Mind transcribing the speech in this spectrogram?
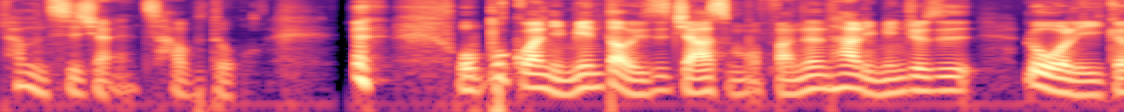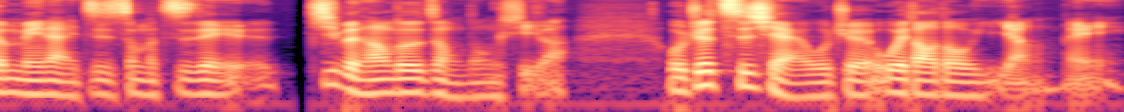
他们吃起来差不多。我不管里面到底是加什么，反正它里面就是洛梨跟美乃滋什么之类的，基本上都是这种东西啦。我觉得吃起来，我觉得味道都一样。哎，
